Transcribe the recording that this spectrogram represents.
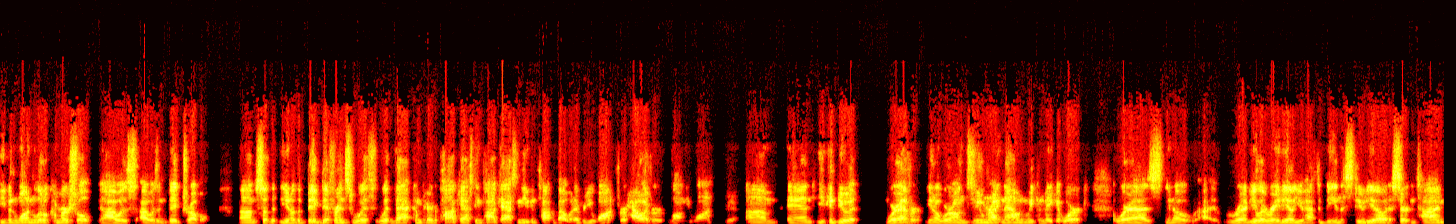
even one little commercial, you know, I was I was in big trouble. Um, so that you know the big difference with with that compared to podcasting, podcasting you can talk about whatever you want for however long you want, yeah. um, and you can do it wherever. You know, we're on Zoom right now and we can make it work. Whereas you know regular radio, you have to be in the studio at a certain time.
